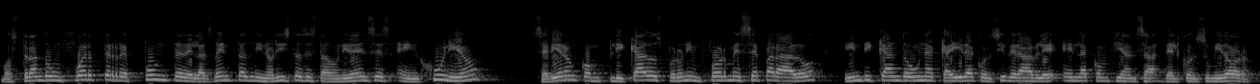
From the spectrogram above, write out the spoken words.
mostrando un fuerte repunte de las ventas minoristas estadounidenses en junio se vieron complicados por un informe separado indicando una caída considerable en la confianza del consumidor.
